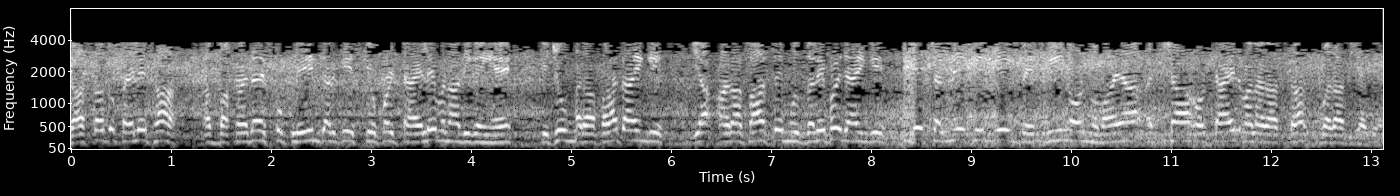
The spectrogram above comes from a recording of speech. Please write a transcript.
راستہ تو پہلے تھا، اب باقاعدہ اس کو پلین کر کے اس کے اوپر ٹائلیں بنا دی گئی ہیں کہ جو عرافات آئیں گے یا عرافات سے مزدلف پر جائیں گے، یہ چلنے کے لیے ایک بہترین اور نمایاں اچھا اور ٹائل والا راستہ بنا دیا گیا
